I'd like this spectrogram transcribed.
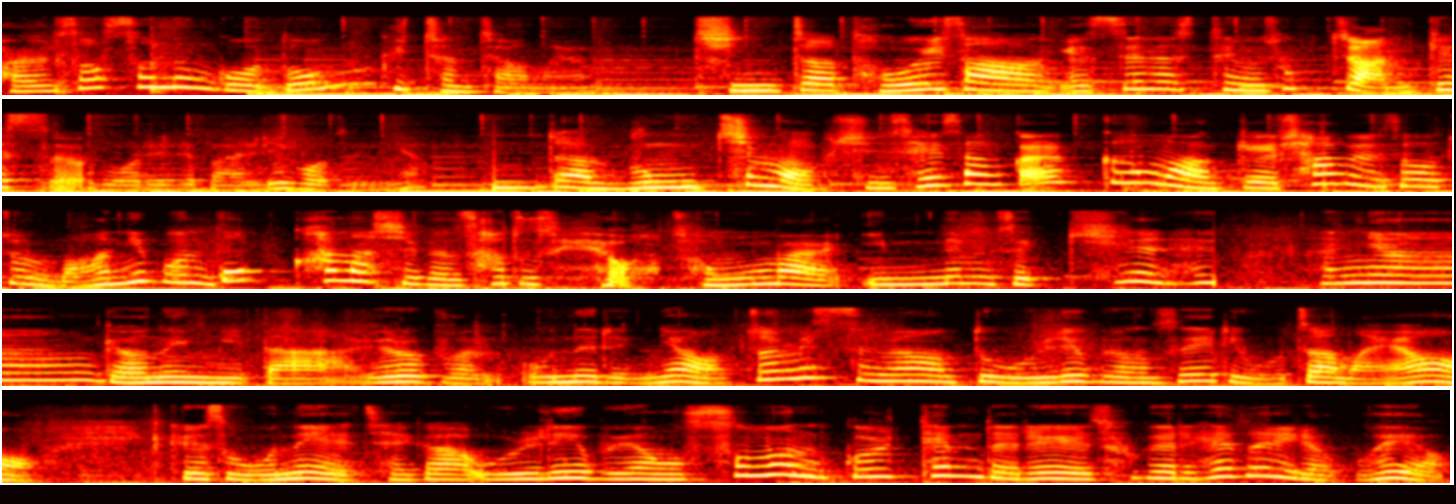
발사 쓰는 거 너무 귀찮지 않아요? 진짜 더 이상 SNS템에 속지 않겠어요. 머리를 말리거든요. 진짜 뭉침 없이 세상 깔끔하게 샵에서 좀 많이 본 꼭 하나씩은 사두세요. 정말 입냄새 킬 해... 안녕 연우입니다. 여러분 오늘은요 좀 있으면 또 올리브영 세일이 오잖아요. 그래서 오늘 제가 올리브영 숨은 꿀템들을 소개를 해드리려고 해요.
